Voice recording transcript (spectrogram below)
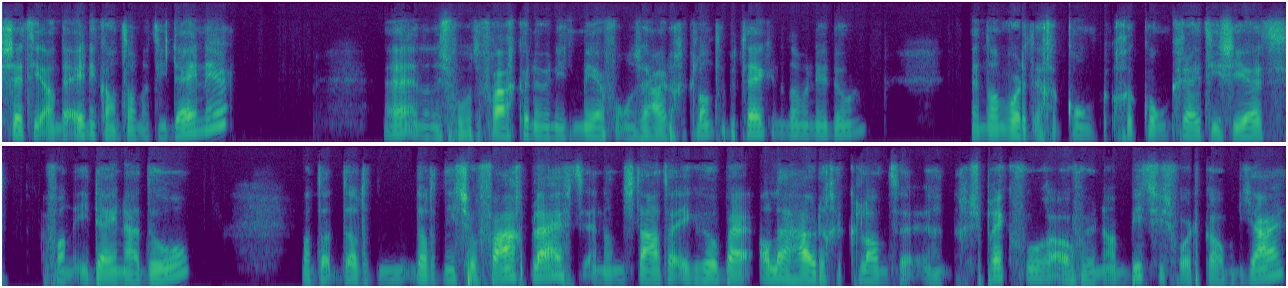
zet hij aan de ene kant dan het idee neer. En dan is bijvoorbeeld de vraag, kunnen we niet meer voor onze huidige klanten betekenen dan we nu doen? En dan wordt het geconcretiseerd van idee naar doel. Want dat, dat, het, dat het niet zo vaag blijft. En dan staat er, ik wil bij alle huidige klanten een gesprek voeren over hun ambities voor het komende jaar.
